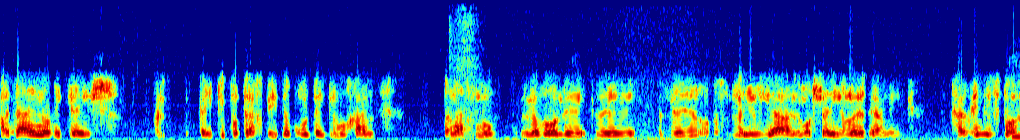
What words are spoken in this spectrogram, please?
עדיין לא מתייאש. הייתי פותח בהידברות, הייתי מוכן, אנחנו לבוא לעירייה, לראש העיר, לא יודע מי. חייבים לפתוח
